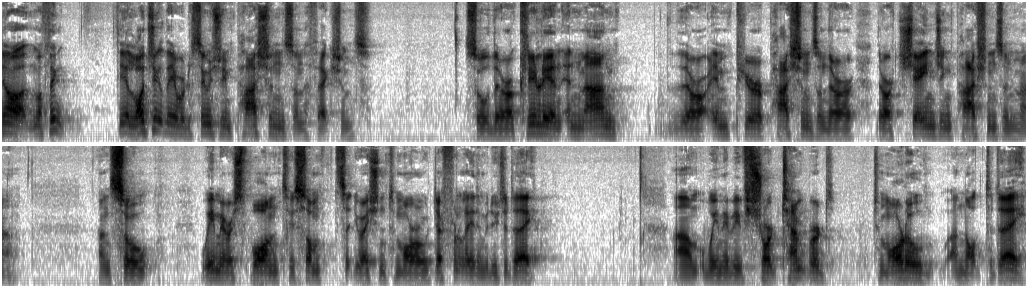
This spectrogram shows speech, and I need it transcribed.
No, I think theologically were distinguishing passions and affections. So there are clearly in, in, man, there are impure passions and there are, there are changing passions in man. And so we may respond to some situation tomorrow differently than we do today. Um, we may be short tempered tomorrow and not today.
